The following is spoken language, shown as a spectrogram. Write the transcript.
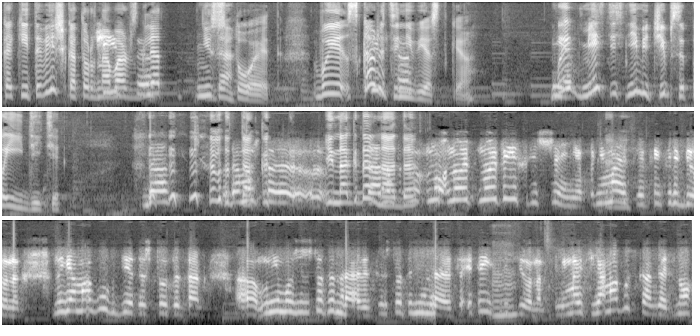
какие-то вещи, которые, Чисто. на ваш взгляд, не да. стоит. Вы скажете Чисто. невестке? Вы вместе с ними чипсы поедите. Да, вот потому так. что... Э, Иногда да, надо. Ну, ну, ну, это, ну, это их решение, понимаете, это их ребенок. Но я могу где-то что-то так... Э, мне может что-то нравится, что-то не нравится. Это их mm-hmm. ребенок, понимаете. Я могу сказать, но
